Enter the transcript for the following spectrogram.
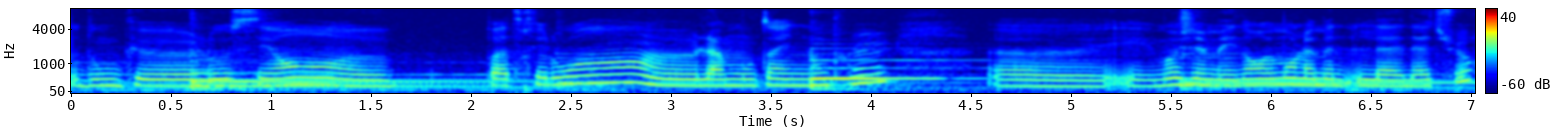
Donc l'océan pas très loin, la montagne non plus. et moi j'aime énormément la, nature.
